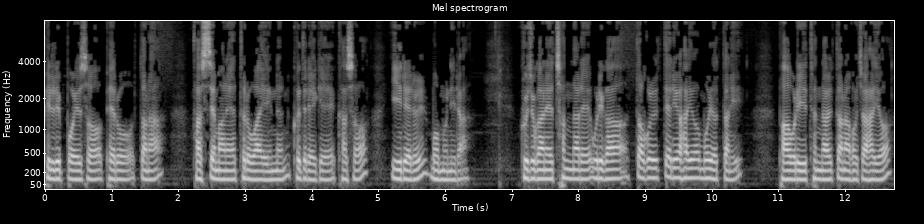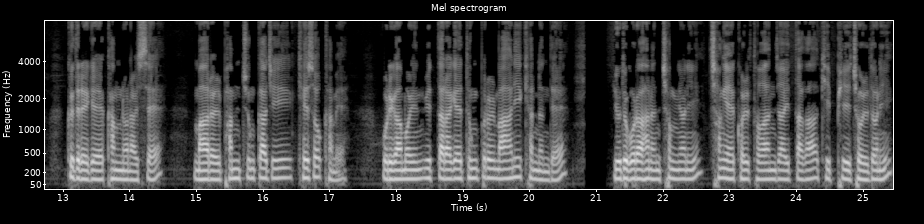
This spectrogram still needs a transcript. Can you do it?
빌립보에서 배로 떠나 닷새 만에 드로아에 있는 그들에게 가서 이래를 머무니라. 그 주간의 첫날에 우리가 떡을 때려 하여 모였더니 바울이 이튿날 떠나고자 하여 그들에게 강론할새 말을 밤중까지 계속하며 우리가 모인 윗다락에 등불을 많이 켰는데 유두고라 하는 청년이 창에 걸터 앉아 있다가 깊이 졸더니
